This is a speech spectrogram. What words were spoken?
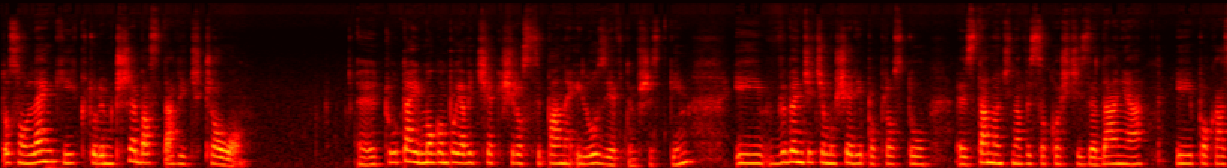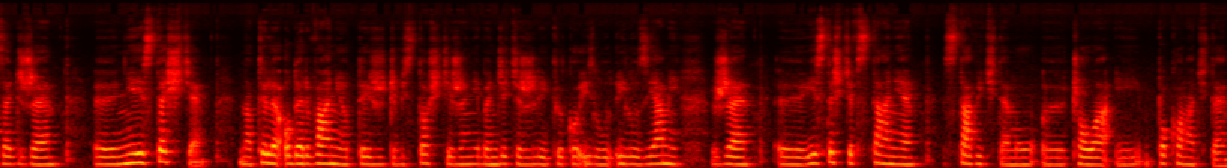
to są lęki, którym trzeba stawić czoło. Y, Tutaj mogą pojawić się jakieś rozsypane iluzje w tym wszystkim, i Wy będziecie musieli po prostu y, stanąć na wysokości zadania i pokazać, że y, nie jesteście na tyle oderwani od tej rzeczywistości, że nie będziecie żyli tylko ilu- iluzjami, że jesteście w stanie stawić temu czoła i pokonać te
